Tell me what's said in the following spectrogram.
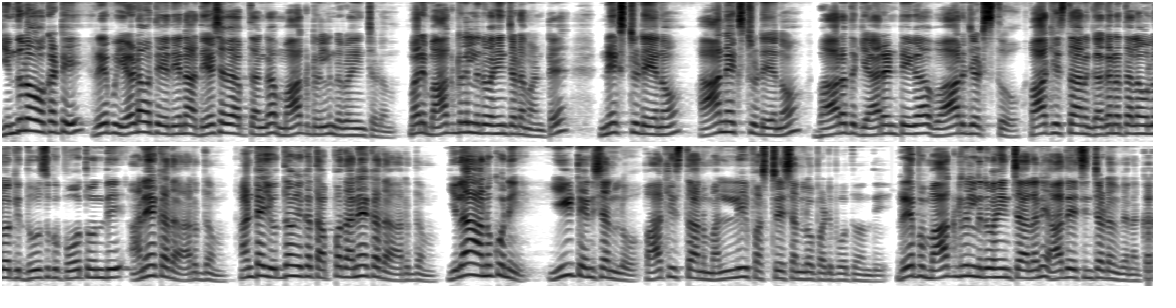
ఇందులో ఒకటి రేపు ఏడవ తేదీన దేశవ్యాప్తంగా మాక్ డ్రిల్ నిర్వహించడం. మరి మాక్ డ్రిల్ నిర్వహించడం అంటే నెక్స్ట్ డేనో ఆ నెక్స్ట్ డేనో భారత్ గ్యారంటీగా వార్ జెట్స్తో పాకిస్తాన్ గగనతలంలోకి దూసుకుపోతుంది అనే కదా అర్థం. అంటే యుద్ధం ఇక తప్పదనే కదా అర్థం. ఇలా అనుకుని ఈ టెన్షన్లో పాకిస్తాన్ మళ్ళీ ఫస్ట్రేషన్లో పడిపోతోంది. రేపు మాక్ డ్రిల్ నిర్వహించాలని ఆదేశించడం వెనక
